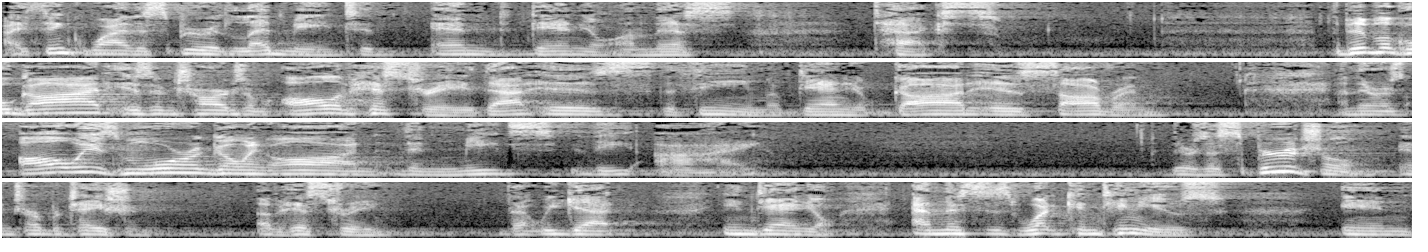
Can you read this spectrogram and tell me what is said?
I think, why the Spirit led me to end Daniel on this text. The biblical God is in charge of all of history. That is the theme of Daniel. God is sovereign. And there is always more going on than meets the eye. There's a spiritual interpretation of history that we get in Daniel. And this is what continues in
